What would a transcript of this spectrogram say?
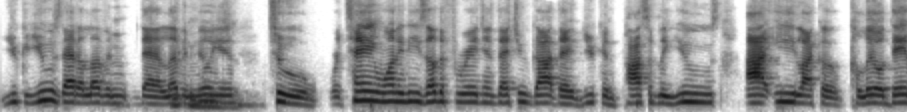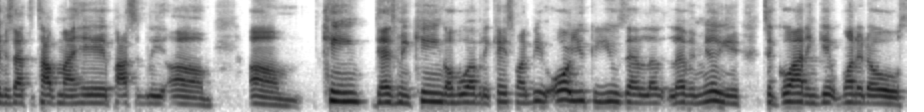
You could use that 11 that You 11 can million to retain one of these other free agents that you got that you can possibly use, i.e., like a Khalil Davis at the top of my head, possibly um um King, Desmond King, or whoever the case might be, or you could use that 11 million to go out and get one of those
